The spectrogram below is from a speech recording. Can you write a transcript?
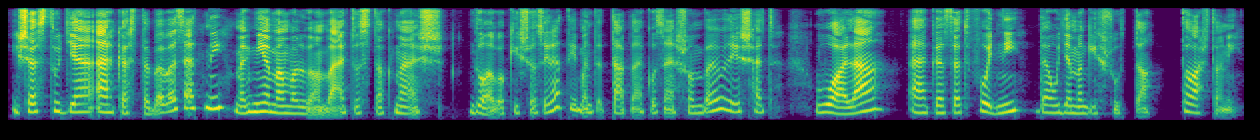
És ezt ugye elkezdte bevezetni, meg nyilvánvalóan változtak más dolgok is az életében, tehát táplálkozáson belül, és hát voilà, elkezdett fogyni, de ugye meg is tudta tartani.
